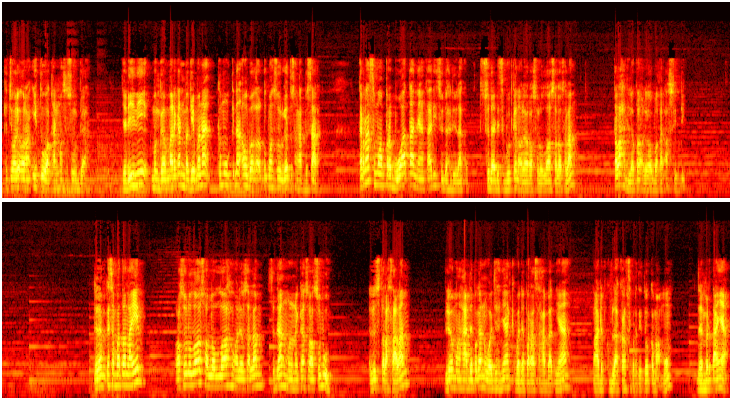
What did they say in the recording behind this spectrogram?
kecuali orang itu akan masuk surga. Jadi ini menggambarkan bagaimana kemungkinan Abu Bakar untuk masuk surga itu sangat besar. Karena semua perbuatan yang tadi sudah dilakukan, sudah disebutkan oleh Rasulullah SAW telah dilakukan oleh Abu Bakar As-Siddiq. Dalam kesempatan lain, Rasulullah Wasallam sedang menunaikan sholat subuh. Lalu setelah salam, beliau menghadapkan wajahnya kepada para sahabatnya, menghadap ke belakang seperti itu ke makmum, dan bertanya,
